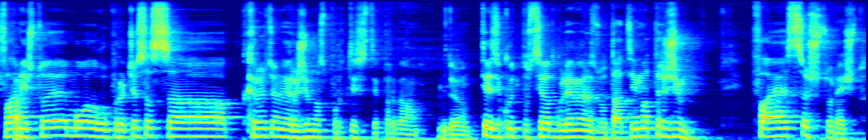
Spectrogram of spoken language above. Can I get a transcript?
Това а. нещо е, мога да го поръча с а, хранителния режим на спортистите, предавам. Да. Тези, които постигат големи резултати, имат режим. Това е същото нещо.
